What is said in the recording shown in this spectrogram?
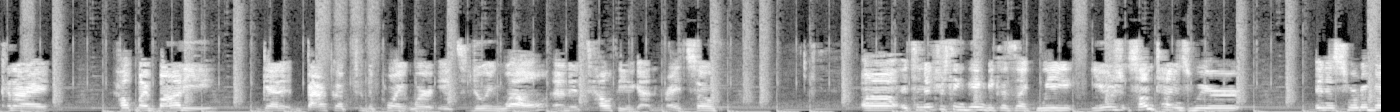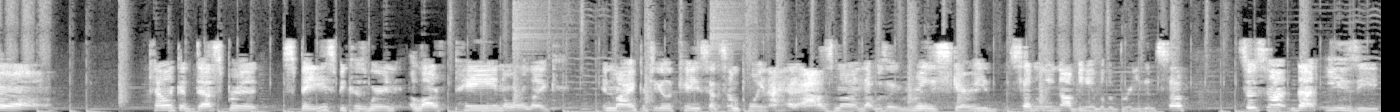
can I help my body get it back up to the point where it's doing well and it's healthy again, right? So, uh, it's an interesting thing because like we usually sometimes we're in a sort of a kind of like a desperate space because we're in a lot of pain or like in my particular case at some point i had asthma and that was a really scary suddenly not being able to breathe and stuff. So it's not that easy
